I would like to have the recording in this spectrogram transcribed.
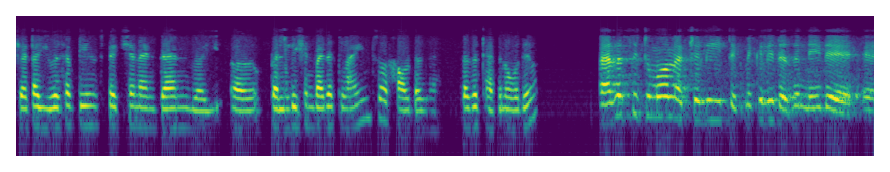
get a USFDA inspection and then uh, uh, validation by the clients or how does does it happen over there? Paracetamol actually technically doesn't need a, a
